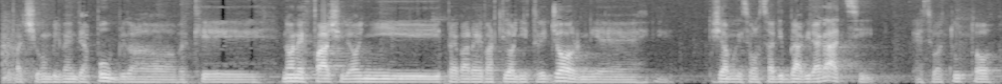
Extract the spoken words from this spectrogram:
faccio i complimenti al pubblico perché non è facile ogni, preparare partite ogni tre giorni e diciamo che sono stati bravi ragazzi e soprattutto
